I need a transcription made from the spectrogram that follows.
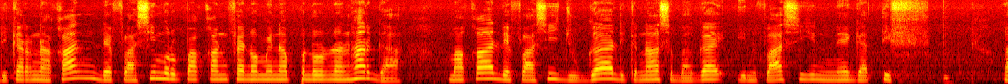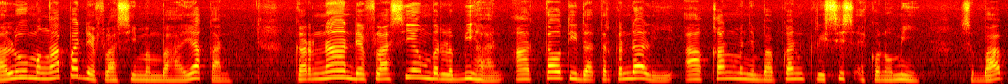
Dikarenakan deflasi merupakan fenomena penurunan harga, maka deflasi juga dikenal sebagai inflasi negatif. Lalu, mengapa deflasi membahayakan? Karena deflasi yang berlebihan atau tidak terkendali akan menyebabkan krisis ekonomi, sebab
